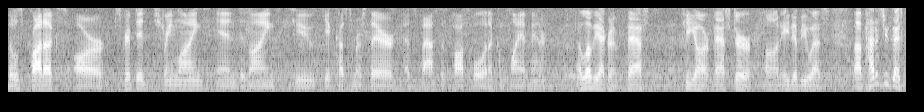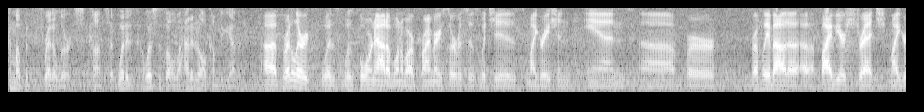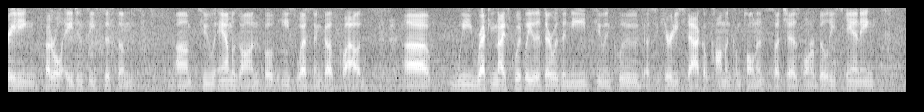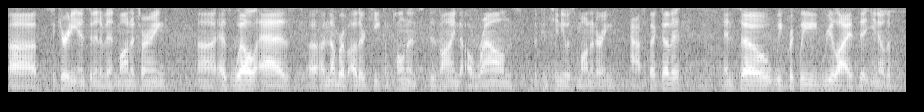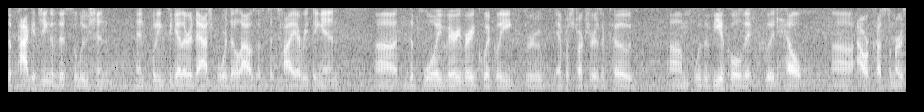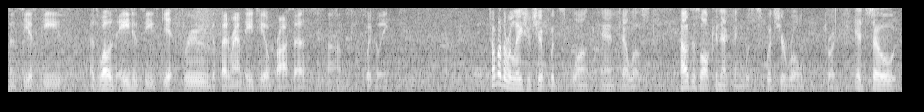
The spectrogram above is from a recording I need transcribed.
those products are scripted, streamlined, and designed to get customers there as fast as possible in a compliant manner. I love the acronym, FAST TR, faster on AWS. Um, how did you guys come up with the threat alerts concept? What did, what's this all about? How did it all come together? Uh, threat Alert was, was born out of one of our primary services, which is migration. And uh, for roughly about a, a five-year stretch migrating federal agency systems um, to Amazon, both East, West, and GovCloud. Uh, we recognized quickly that there was a need to include a security stack of common components such as vulnerability scanning, uh, security incident event monitoring, uh, as well as uh, a number of other key components designed around the continuous monitoring aspect of it. And so we quickly realized that you know the, the packaging of this solution and putting together a dashboard that allows us to tie everything in, uh, deploy very, very quickly through infrastructure as a code, um, was a vehicle that could help uh, our customers and CSPs, as well as agencies, get through the FedRAMP ATO process um, quickly. Talk about the relationship with Splunk and Telos. How's this all connecting? What's, what's your role, Troy? Yeah, so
